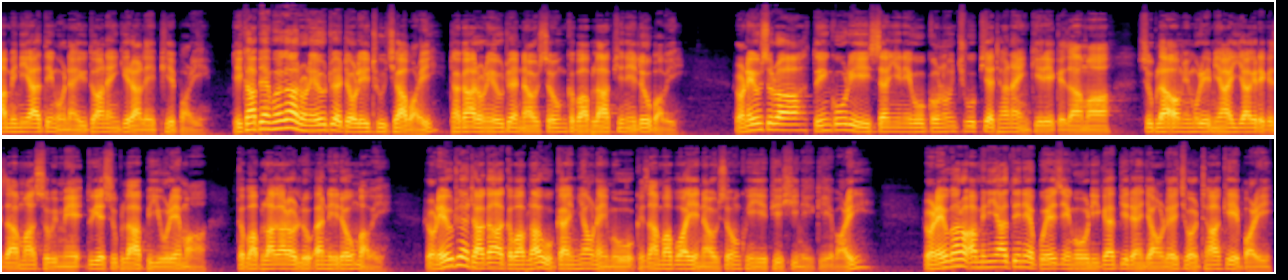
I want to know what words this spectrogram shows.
အာမေးနီးယားအသင်းကိုနိုင်ယူသွားနိုင်ခဲ့တာလည်းဖြစ်ပါရီဒီကပြိုင်ပွဲကရိုနယ်ယိုအတွက်တော်လေးထူခြားပါရီဒါကရိုနယ်ယိုအတွက်နောက်ဆုံးကဘာပလားဖြစ်နေလို့ပါပဲရိုနယ်ယိုဆိုတာသွင်းကိုတွေစံရင်တွေကိုအကုန်လုံးချိုးဖျက်ထားနိုင်ခဲ့တဲ့ကစားမ စူပလာအောင်မြင်မှုတွေအများကြီးရခဲ့တဲ့ကစားမဆိုပေမဲ့သူ့ရဲ့စူပလာဘီယိုထဲမှာကဘာဖလားကတော့လိုအပ်နေတော့မှာပဲရိုနယ်ယိုအတွက်ဒါကကဘာဖလားကိုဂိုင်းမြောက်နိုင်မှုကစားမဘွားရဲ့နောက်ဆုံးခွင့်ရဖြစ်ရှိနေခဲ့ပါတယ်ရိုနယ်ယိုကတော့အာမေးနီးယားအသင်းရဲ့ပွဲစဉ်ကိုအနီးကပ်ပြစ်ဒဏ်ကြောင့်လဲချော်ထားခဲ့ပါတယ်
